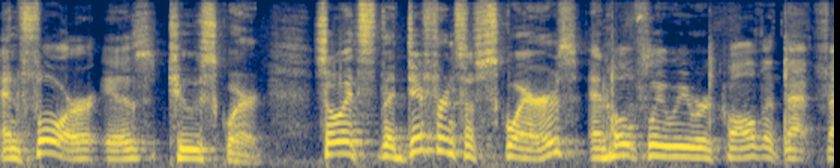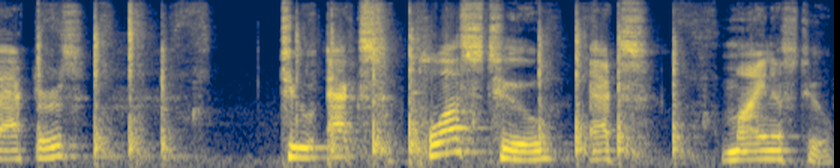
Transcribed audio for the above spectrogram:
and 4 is 2 squared. So it's the difference of squares. And hopefully we recall that that factors to x plus 2, x minus 2.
